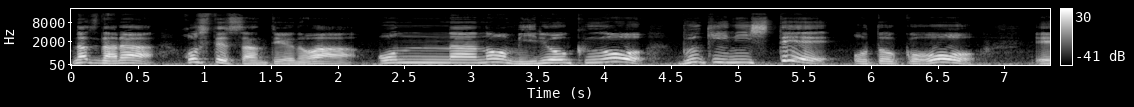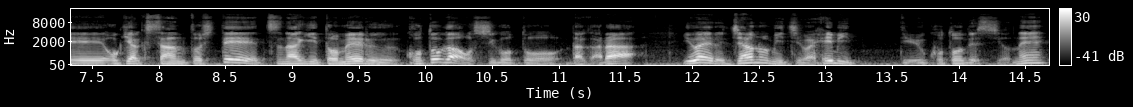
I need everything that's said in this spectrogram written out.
なぜなら、ホステスさんっていうのは、女の魅力を武器にして男を、えー、お客さんとしてつなぎ止めることがお仕事だから、いわゆる蛇の道は蛇ってっていうことですよね。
